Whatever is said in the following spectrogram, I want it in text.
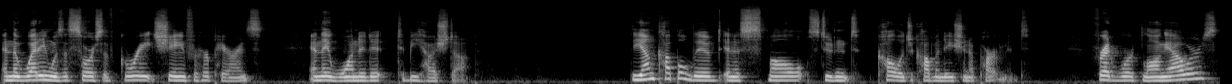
and the wedding was a source of great shame for her parents, and they wanted it to be hushed up. The young couple lived in a small student college accommodation apartment. Fred worked long hours,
